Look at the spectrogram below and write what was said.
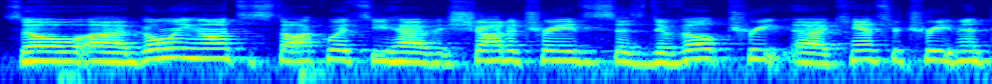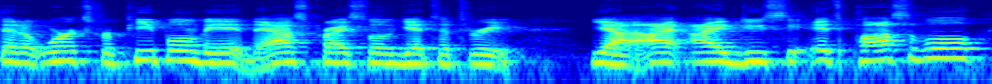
So uh, going on to StockTwits, you have Shot of Trades. It says develop treat, uh, cancer treatment that it works for people. The ask price will get to three. Yeah, I, I do see it's possible,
